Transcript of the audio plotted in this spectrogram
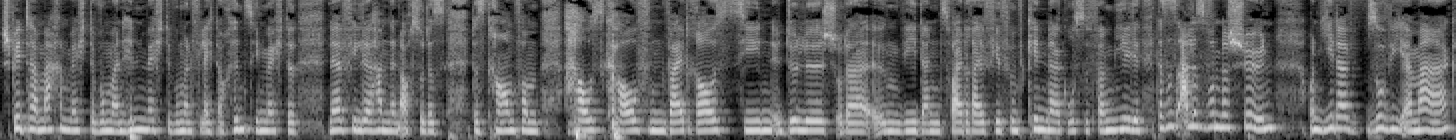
später machen möchte, wo man hin möchte, wo man vielleicht auch hinziehen möchte. Ne, viele haben dann auch so das, das Traum vom Haus kaufen, weit rausziehen, idyllisch oder irgendwie dann zwei, drei, vier, fünf Kinder, große Familie. Das ist alles wunderschön und jeder so wie er mag,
